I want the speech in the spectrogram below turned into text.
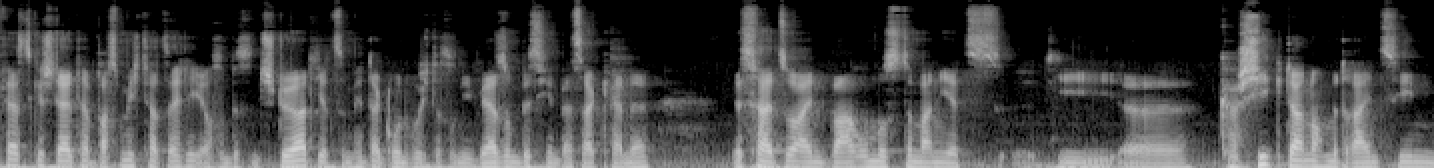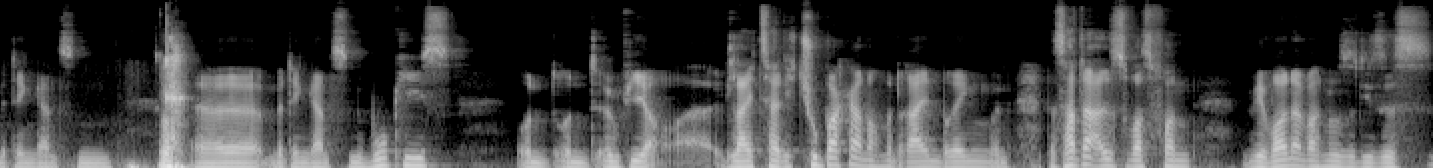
festgestellt habe, was mich tatsächlich auch so ein bisschen stört, jetzt im Hintergrund, wo ich das Universum ein bisschen besser kenne, ist halt so ein, warum musste man jetzt die äh, Kashyyyk da noch mit reinziehen, mit den ganzen, äh, mit den ganzen Wookies und, und irgendwie äh, gleichzeitig Chewbacca noch mit reinbringen. Und das hatte alles sowas von, wir wollen einfach nur so dieses,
